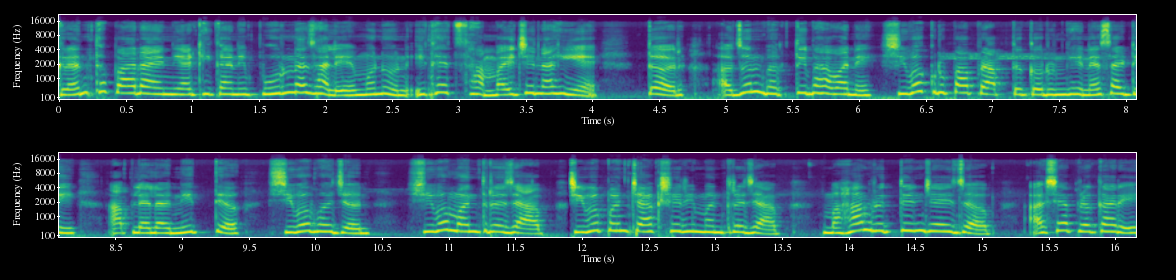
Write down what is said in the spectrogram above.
ग्रंथपारायण या ठिकाणी पूर्ण झाले म्हणून इथेच थांबायचे नाही आहे तर अजून भक्तिभावाने शिवकृपा प्राप्त करून घेण्यासाठी आपल्याला नित्य शिवभजन शिवमंत्र जाप शिवपंचाक्षरी मंत्र जाप महामृत्युंजय जप अशा प्रकारे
